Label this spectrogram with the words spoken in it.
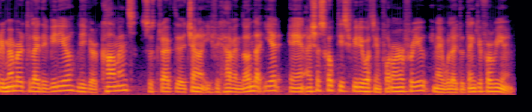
Remember to like the video, leave your comments, subscribe to the channel if you haven't done that yet, and I just hope this video was informative for you and I would like to thank you for viewing.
